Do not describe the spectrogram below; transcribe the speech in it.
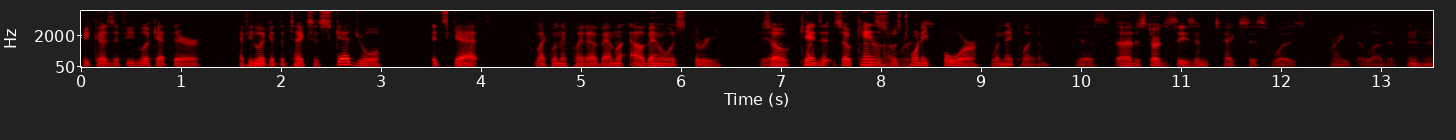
Because if you look at their, if you look at the Texas schedule, it's got like when they played Alabama. Alabama was three. yeah. So Kansas, so Kansas was 24 when they played them. yes, uh, to start the season, Texas was ranked 11th. Mm-hmm.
